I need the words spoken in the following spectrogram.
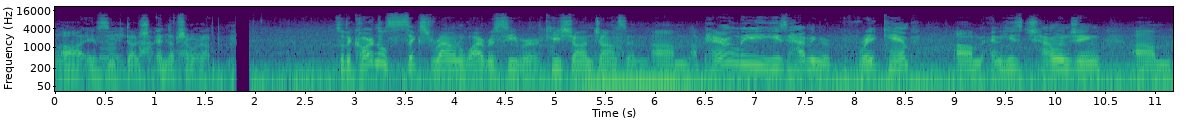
uh, if Zeke does end up showing up. So the Cardinals' sixth-round wide receiver, KeeSean Johnson, um, apparently he's having a great camp. Um, and he's challenging um,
